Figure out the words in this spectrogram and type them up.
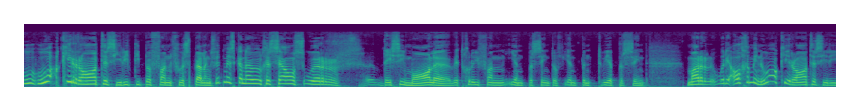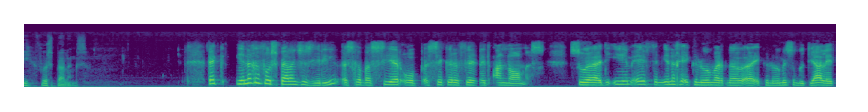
hoe hoe akkuraat is hierdie tipe van voorspellings? Weet mense kan nou gesels oor desimale, weet groei van 1% of 1.2%. Maar oor die algemeen, hoe akkuraat is hierdie voorspellings? Kyk, enige voorspelling soos hierdie is gebaseer op 'n sekere hoeveelheid aannames. So die IMF e en enige ekonom wat nou 'n ekonomiese model het,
